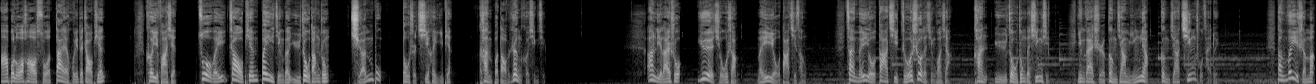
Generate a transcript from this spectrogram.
阿波罗号所带回的照片，可以发现，作为照片背景的宇宙当中，全部都是漆黑一片，看不到任何星星。按理来说，月球上没有大气层。在没有大气折射的情况下，看宇宙中的星星，应该是更加明亮、更加清楚才对。但为什么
